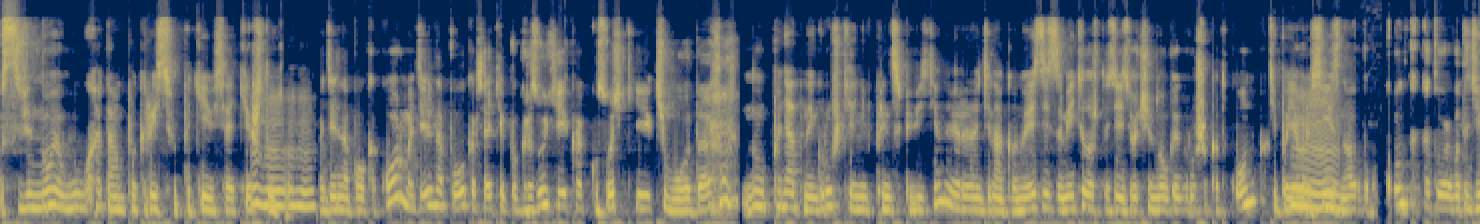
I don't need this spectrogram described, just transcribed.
свиное ухо там покрыть, вот такие всякие угу, штуки. Угу. Отдельно полка корм, отдельно полка всякие погрызухи, как кусочки чего-то. ну, понятно, игрушки, они, в принципе, везде, наверное, одинаковые. Но я здесь заметила, что здесь очень много игрушек от Конг. Типа, я в России знала Конг, который вот эти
